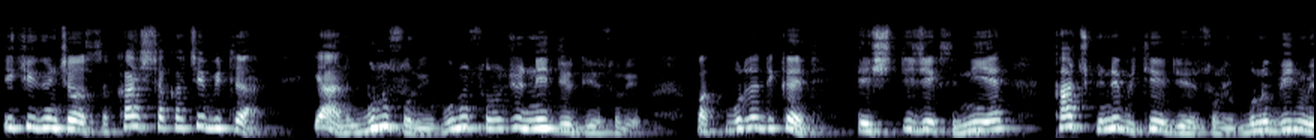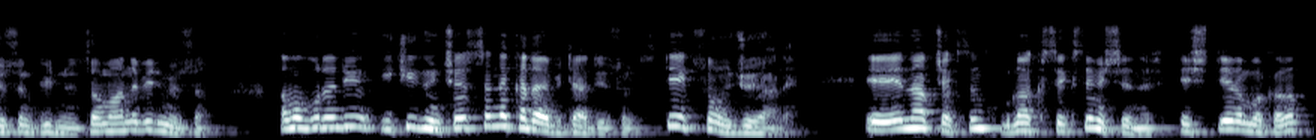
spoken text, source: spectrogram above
2 gün çalışsa kaçta kaça biter? Yani bunu soruyor. Bunun sonucu nedir diye soruyor. Bak burada dikkat et. Eşitleyeceksin. Niye? Kaç günde bitir diye soruyor. Bunu bilmiyorsun gününü. Zamanını bilmiyorsun. Ama burada diyor 2 gün çalışsa ne kadar biter diye soruyor. Direkt sonucu yani. E ne yapacaksın? Buna 48'e mi işlenir? Eşitleyelim bakalım.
